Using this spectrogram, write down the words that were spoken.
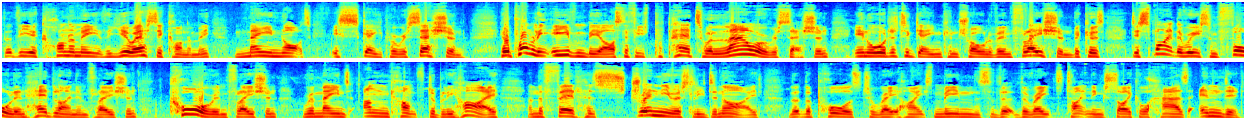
that the economy, the US economy, may not escape a recession. He'll probably even be asked if he's prepared to allow a recession in order to gain control of inflation, because despite the recent fall in headline inflation, core inflation remains uncomfortably high, and the Fed has strenuously denied that the pause to rate hikes means that the rate tightening cycle has ended.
